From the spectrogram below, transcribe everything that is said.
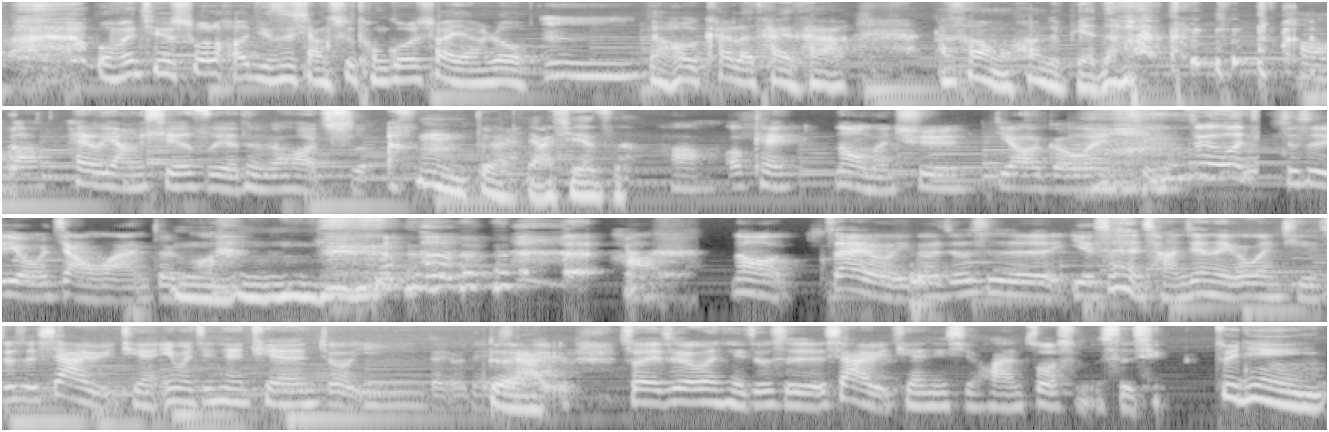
我们其实说了好几次想吃铜锅涮羊肉，嗯，然后看了太太，那算我们换个别的吧。好吧，还有羊蝎子也特别好吃。嗯，对，羊蝎子。好，OK，那我们去第二个问题。这个问题就是有讲完，对吗？嗯 好，那我再有一个就是也是很常见的一个问题，就是下雨天，因为今天天就阴阴的，有点下雨，所以这个问题就是下雨天你喜欢做什么事情？最近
